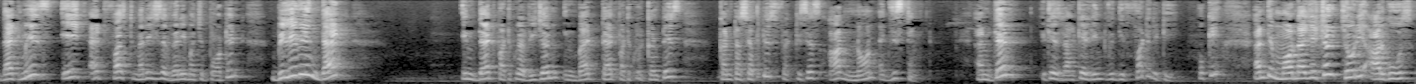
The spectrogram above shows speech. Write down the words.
that means age at first marriage is very much important believing that in that particular region, in that, that particular countries, contraceptive practices are non-existent. And then it is directly linked with the fertility. Okay. And the modernization theory argues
